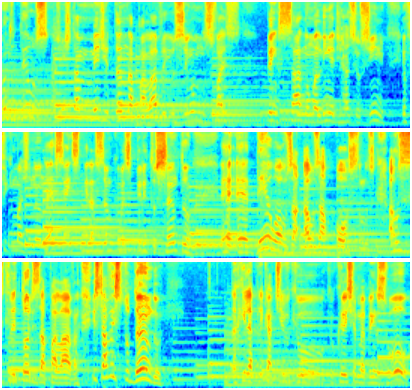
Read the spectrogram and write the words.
quando Deus, a gente está meditando na palavra e o Senhor nos faz pensar numa linha de raciocínio, eu fico imaginando, essa é a inspiração que o Espírito Santo é, é, deu aos, aos apóstolos, aos escritores da palavra. Estava estudando naquele aplicativo que o, que o Christian me abençoou,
